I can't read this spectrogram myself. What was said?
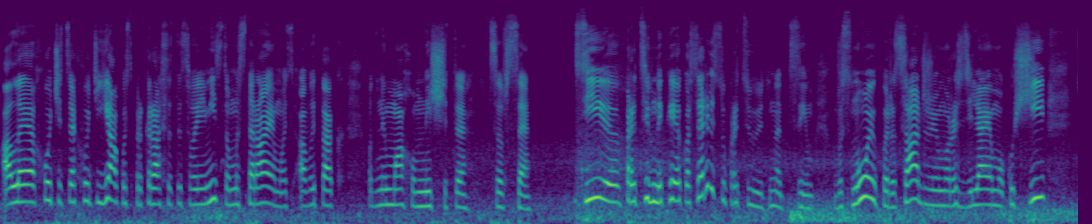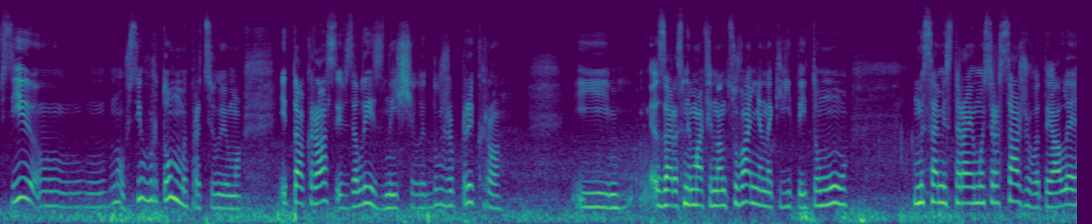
Але хочеться хоч якось прикрасити своє місто. Ми стараємось, а ви так одним махом нищите це все. Всі працівники екосервісу працюють над цим. Весною пересаджуємо, розділяємо кущі. Всі, ну, всі гуртом ми працюємо. І так раз і взяли і знищили. Дуже прикро. І зараз нема фінансування на квіти, і тому ми самі стараємось розсаджувати, але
